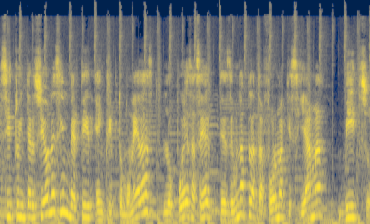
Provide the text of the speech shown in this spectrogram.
Si tu intención es invertir en criptomonedas, lo puedes hacer desde una plataforma que se llama Bitso.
